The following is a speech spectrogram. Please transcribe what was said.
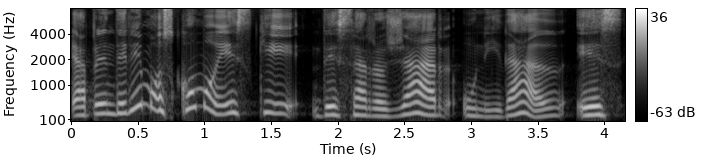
aprenderemos cómo es que desarrollar unidad es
